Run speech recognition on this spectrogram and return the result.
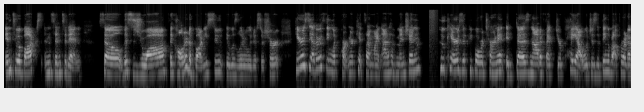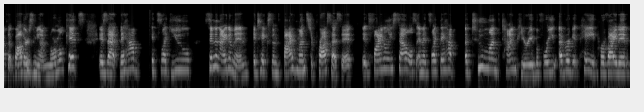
into a box and sent it in. So this Joie, they called it a bodysuit. It was literally just a shirt. Here's the other thing with partner kits I might not have mentioned. Who cares if people return it? It does not affect your payout, which is the thing about ThredUp that bothers me on normal kits is that they have, it's like you send an item in, it takes them five months to process it, it finally sells, and it's like they have a two month time period before you ever get paid, provided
